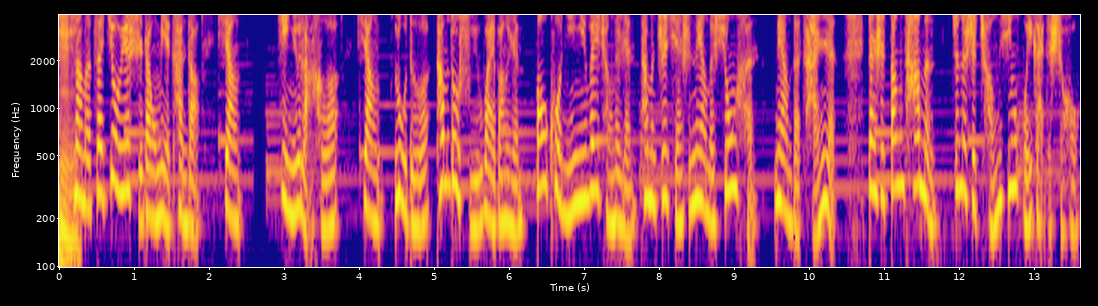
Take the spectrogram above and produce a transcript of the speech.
嗯。那么在旧约时代，我们也看到，像妓女喇合，像路德，他们都属于外邦人，包括尼尼微城的人，他们之前是那样的凶狠。那样的残忍，但是当他们真的是诚心悔改的时候，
